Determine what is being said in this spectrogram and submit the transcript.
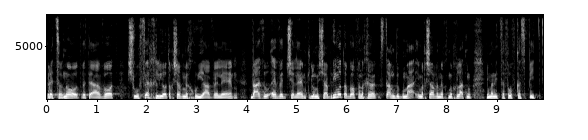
ורצונות ותאוות שהוא הופך להיות עכשיו מחויב אליהם ואז הוא עבד שלהם, כאילו משעבדים אותו באופן אחר, סתם דוגמה, אם עכשיו אנחנו החלטנו, אם אני צפוף כספית,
